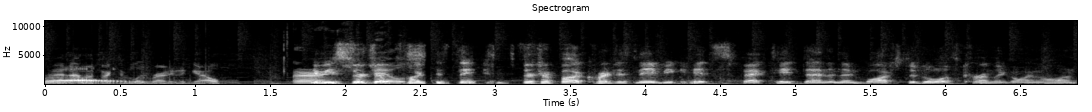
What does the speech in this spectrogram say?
right. I'm effectively ready to go. All if right, you so search up Jails- Crunch's name, if you search up uh, Crunch's name, you can hit spectate then, and then watch the duel that's currently going on.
